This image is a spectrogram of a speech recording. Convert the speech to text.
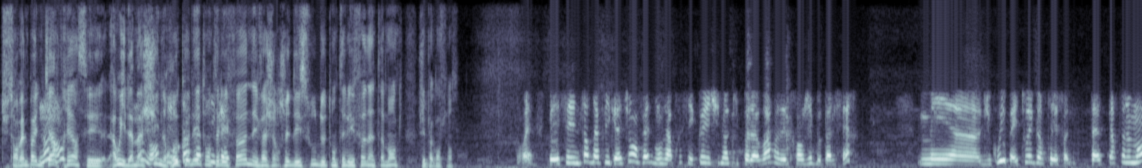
tu sors même pas une Non, carte, non. rien. C'est ah oui, la Non, machine reconnaît ton téléphone et va chercher des sous de ton téléphone à ta banque. J'ai pas confiance. Ouais, mais c'est une sorte d'application en fait. Bon, après, c'est que les Chinois qui peuvent l'avoir, un étranger peut pas le faire. Mais euh, du coup, ils payent tout avec leur téléphone. Personnellement,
